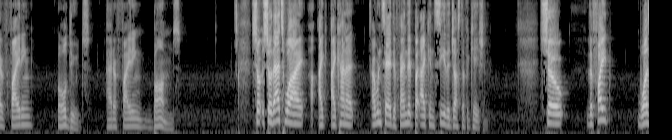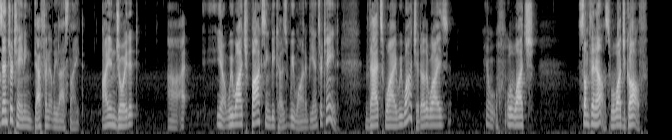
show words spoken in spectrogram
of fighting old dudes, out of fighting bums. So, so that's why I, I kind of, I wouldn't say I defend it, but I can see the justification. So the fight was entertaining, definitely last night. I enjoyed it. Uh, I, you know, we watch boxing because we want to be entertained. That's why we watch it. Otherwise, you know, we'll watch something else. We'll watch golf.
